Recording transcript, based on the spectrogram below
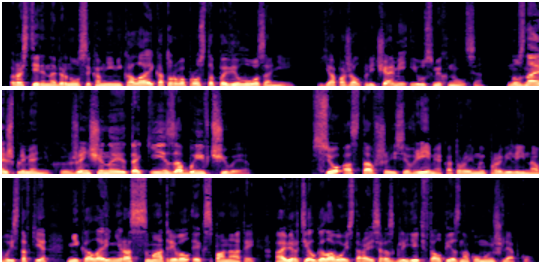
– растерянно обернулся ко мне Николай, которого просто повело за ней. Я пожал плечами и усмехнулся. «Ну, знаешь, племянник, женщины такие забывчивые». Все оставшееся время, которое мы провели на выставке, Николай не рассматривал экспонаты, а вертел головой, стараясь разглядеть в толпе знакомую шляпку.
